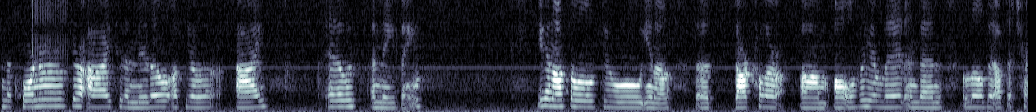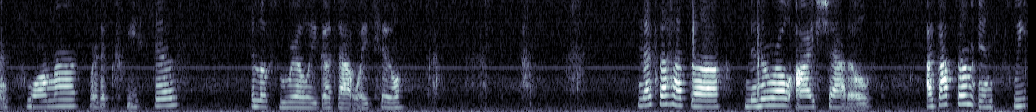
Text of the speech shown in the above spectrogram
in the corner of your eye to the middle of your eye, and it looks amazing. You can also do, you know, the dark color um, all over your lid and then a little bit of the transformer where the crease is. It looks really good that way too. Next I have the mineral eyeshadows. I got them in Sweet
